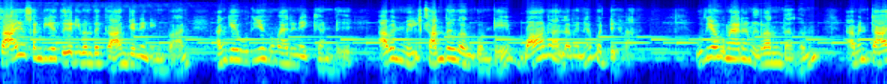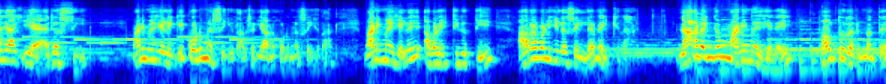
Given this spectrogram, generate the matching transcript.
சாயசண்டியை தேடி வந்த காஞ்சனன் என்பான் அங்கே உதயகுமாரனை கண்டு அவன் மேல் சந்தேகம் கொண்டே வாழாலவென வெட்டுகிறான். உதயகுமாரன் இறந்ததும் அவன் தாயாகிய அரசி மணிமேகலைக்கு கொடுமை செய்கிறாள் சரியான கொடுமை செய்கிறாள். மணிமேகலை அவளை திருத்தி அறவழியில செல்ல வைக்கிறாள். நாடெங்கும் மணிமேகலை பௌத்த தர்மத்தை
